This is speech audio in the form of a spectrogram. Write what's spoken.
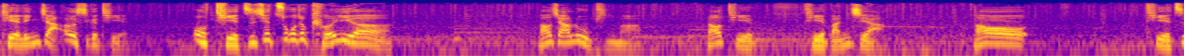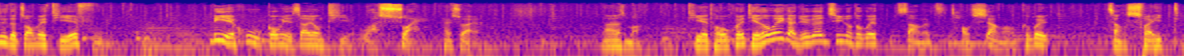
铁鳞甲二十个铁，哦，铁直接做就可以了。然后加鹿皮嘛，然后铁铁板甲，然后铁制的装备，铁斧，猎护弓也是要用铁，哇，帅，太帅了。还有什么？铁头盔，铁头盔感觉跟青铜头盔长得好像哦，可不可以长帅一点？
